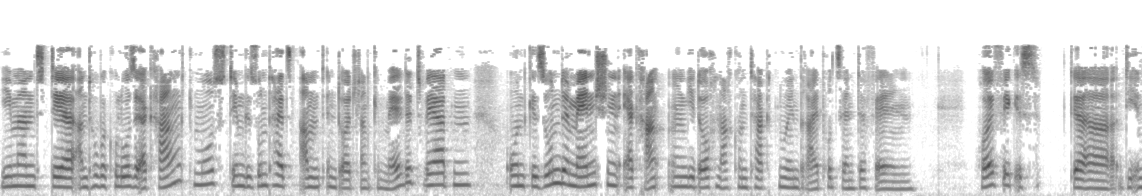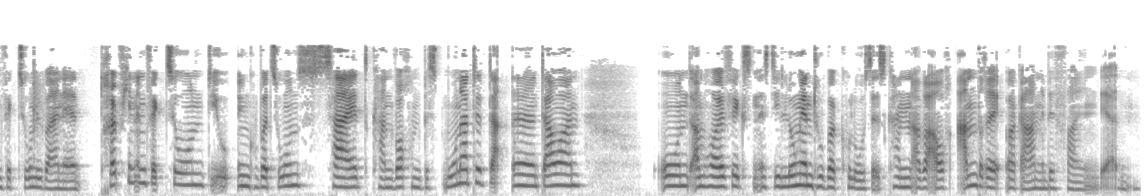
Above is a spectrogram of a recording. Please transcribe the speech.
Jemand, der an Tuberkulose erkrankt, muss dem Gesundheitsamt in Deutschland gemeldet werden und gesunde Menschen erkranken jedoch nach Kontakt nur in 3% der Fällen. Häufig ist der, die Infektion über eine Tröpfcheninfektion. Die Inkubationszeit kann Wochen bis Monate da, äh, dauern. Und am häufigsten ist die Lungentuberkulose. Es können aber auch andere Organe befallen werden.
